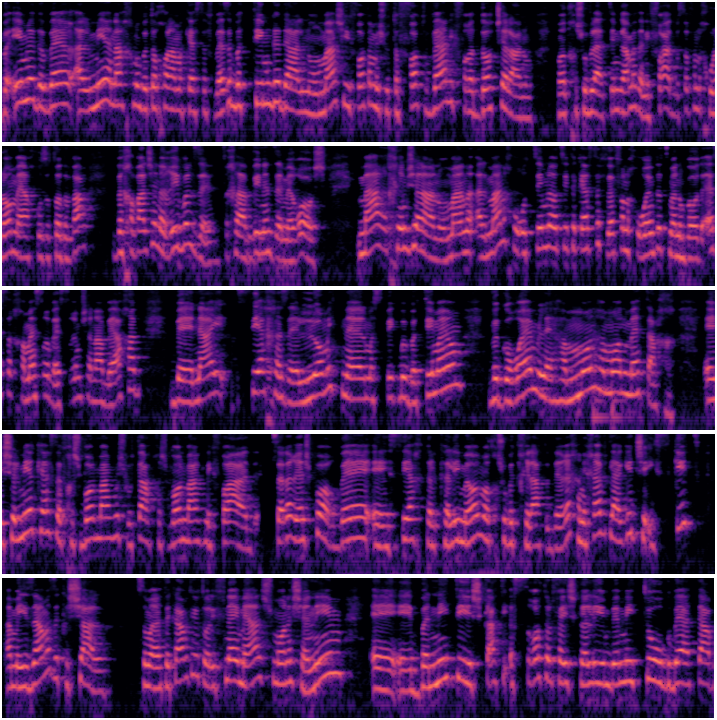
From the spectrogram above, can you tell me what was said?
באים לדבר על מי אנחנו בתוך עולם הכסף, באיזה בתים גדלנו, מה השאיפות המשותפות והנפרדות שלנו. מאוד חשוב להעצים גם את הנפרד, בסוף אנחנו לא מאה אחוז אותו דבר, וחבל שנריב על זה, צריך להבין את זה מראש. מה הערכים שלנו, מה, על מה אנחנו רוצים להוציא את הכסף ואיפה אנחנו רואים את עצמנו בעוד 10, 15 ו-20 שנה ביחד. בעיניי שיח הזה לא מתנהל מספיק בבתים היום, וגורם להמון המון מתח. אה, של מי הכסף, חשבון בנק משותף, חשבון בנק נפרד. לבד, בסדר? יש פה הרבה אה, שיח כלכלי מאוד מאוד חשוב בתחילת הדרך. אני חייבת להגיד שעסקית, המיזם הזה כשל. זאת אומרת, הקמתי אותו לפני מעל שמונה שנים, אה, אה, בניתי, השקעתי עשרות אלפי שקלים במיתוג, באתר,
